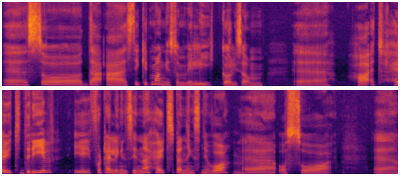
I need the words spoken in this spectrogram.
Eh, Så det er sikkert mange som vil like å liksom eh, ha et høyt driv i fortellingene sine, høyt spenningsnivå, eh, og så eh,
